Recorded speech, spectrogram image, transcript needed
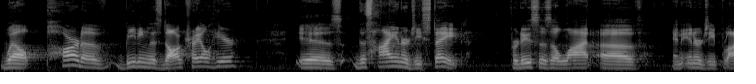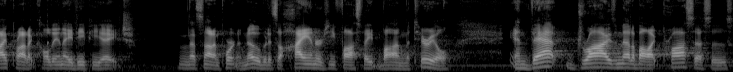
Well, part of beating this dog trail here is this high energy state produces a lot of an energy byproduct called NADPH. And that's not important to know, but it's a high energy phosphate bond material. And that drives metabolic processes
